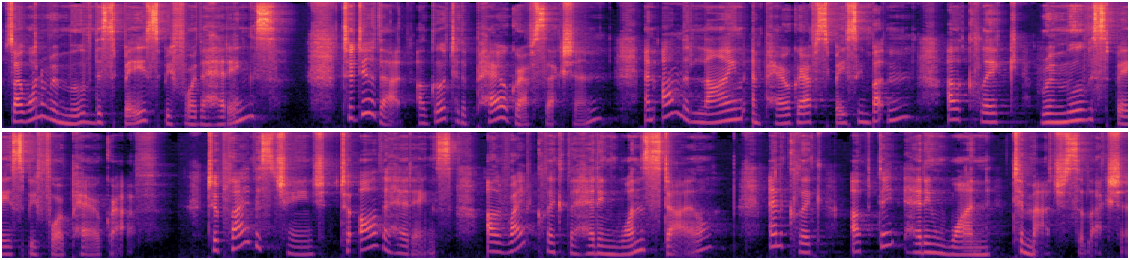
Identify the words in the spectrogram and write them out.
so I want to remove the space before the headings To do that, I'll go to the paragraph section and on the line and paragraph spacing button, I'll click remove space before paragraph. To apply this change to all the headings, I'll right click the heading 1 style and click update heading 1 to match selection.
